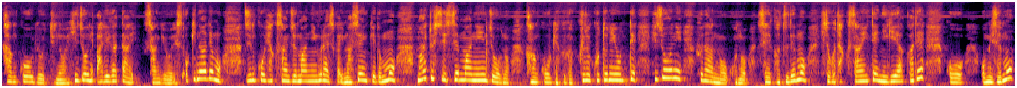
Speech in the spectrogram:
観光業っていうのは非常にありががたい産業です。沖縄でも人口130万人ぐらいしかいませんけども、毎年1000万人以上の観光客が来ることによって、非常に普段のこの生活でも人がたくさんいて賑やかで、こう、お店も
